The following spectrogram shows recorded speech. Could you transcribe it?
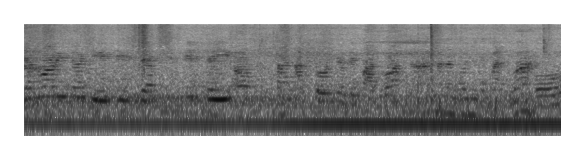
January 30 is the fifth day of San Antonio de Padua. San Antonio de Padua? Oo.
